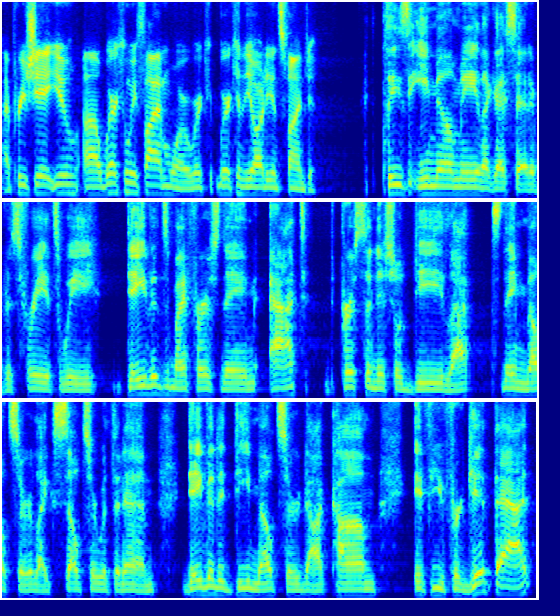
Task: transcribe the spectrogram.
I appreciate you. Uh, where can we find more? Where where can the audience find you? Please email me. Like I said, if it's free, it's we. David's my first name at first initial D, last name Meltzer, like seltzer with an M. David at dmeltzer.com. If you forget that,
